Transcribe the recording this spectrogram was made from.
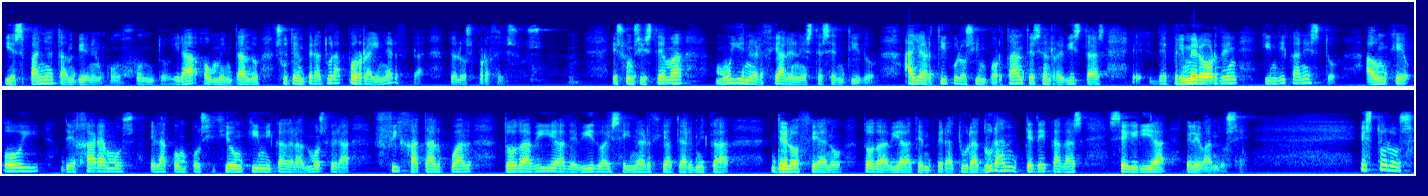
y España también en conjunto irá aumentando su temperatura por la inercia de los procesos. Es un sistema muy inercial en este sentido. Hay artículos importantes en revistas eh, de primer orden que indican esto. Aunque hoy dejáramos la composición química de la atmósfera fija tal cual, todavía debido a esa inercia térmica del océano, todavía la temperatura durante décadas seguiría elevándose. Esto los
